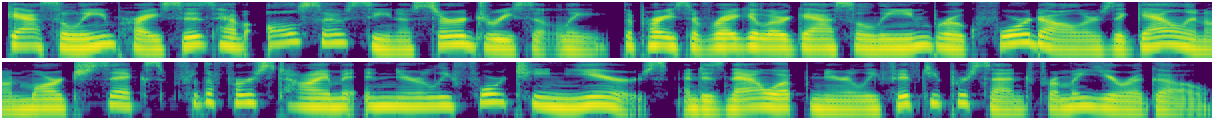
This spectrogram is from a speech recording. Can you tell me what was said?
Gasoline prices have also seen a surge recently. The price of regular gasoline broke $4 a gallon on March 6 for the first time in nearly 14 years and is now up nearly 50% from a year ago.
